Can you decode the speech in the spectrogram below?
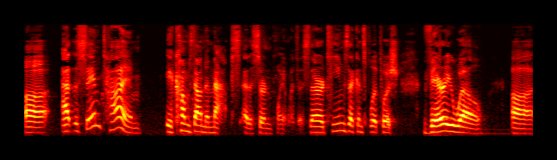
Uh, at the same time, it comes down to maps at a certain point with this. There are teams that can split push very well, uh,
